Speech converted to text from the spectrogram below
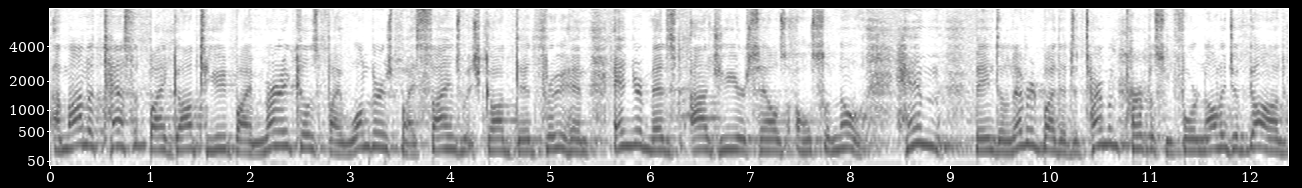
a man attested by God to you by miracles, by wonders, by signs which God did through him in your midst, as you yourselves also know. Him being delivered by the determined purpose and foreknowledge of God,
